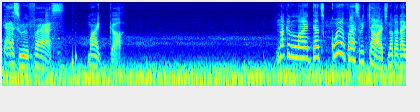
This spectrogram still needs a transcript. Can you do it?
Yeah that's really fast. My god. Not gonna lie that's quite a fast recharge not that I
